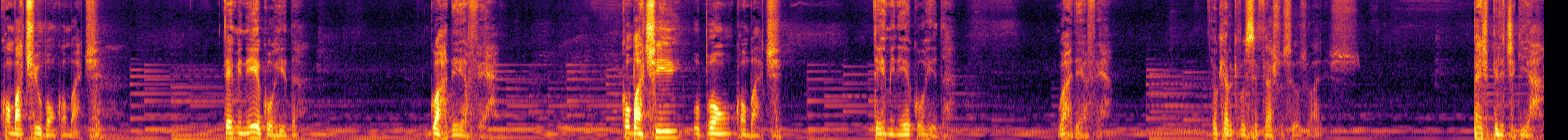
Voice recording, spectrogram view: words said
Combati o bom combate. Terminei a corrida. Guardei a fé. Combati o bom combate. Terminei a corrida. Guardei a fé. Eu quero que você feche os seus olhos. Pede para Ele te guiar.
